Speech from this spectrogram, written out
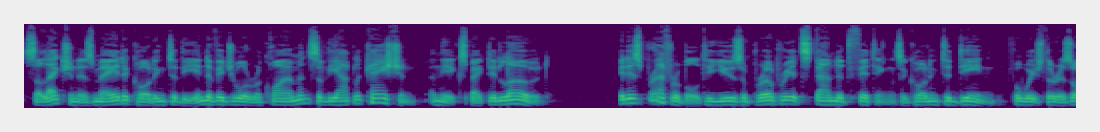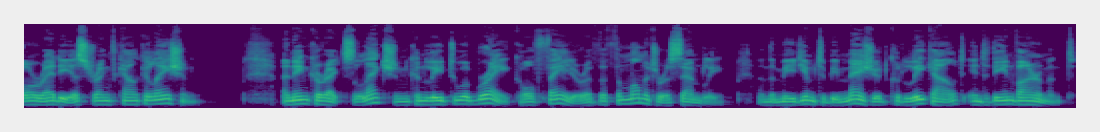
Selection is made according to the individual requirements of the application and the expected load. It is preferable to use appropriate standard fittings according to DIN, for which there is already a strength calculation. An incorrect selection can lead to a break or failure of the thermometer assembly, and the medium to be measured could leak out into the environment.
